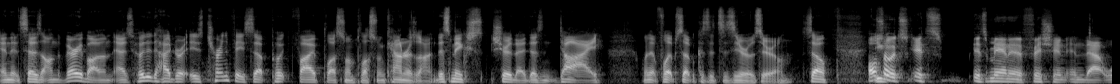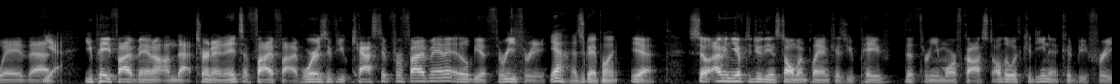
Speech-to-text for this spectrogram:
And it says on the very bottom, as Hooded Hydra is turn face up, put 5 plus 1 plus 1 counters on. This makes sure that it doesn't die when it flips up because it's a 0 0. So Also, you- it's it's it's mana efficient in that way that Yeah. you pay five mana on that turn and it's a five five. Whereas if you cast it for five mana, it'll be a three three. yeah, that's a great point. Yeah. So I mean, you have to do the installment plan because you pay the three morph cost. Although with Kadena, it could be free.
